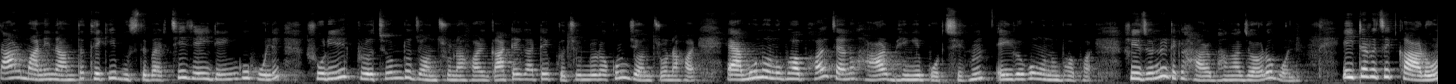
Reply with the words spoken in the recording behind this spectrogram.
তার মানে নামটা থেকেই বুঝতে পারছি যে এই ডেঙ্গু হলে শরীরে প্রচণ্ড যন্ত্রণা হয়, গাঁটে গাঁটে প্রচণ্ড রকম যন্ত্রণা হয়। এমন অনুভব হয় যেন হাড় ভেঙে পড়ছে, হুম? এই রকম অনুভব হয়। সেই জন্য এটাকে হাড় ভাঙা জ্বরও বলে। এইটার যে কারণ,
